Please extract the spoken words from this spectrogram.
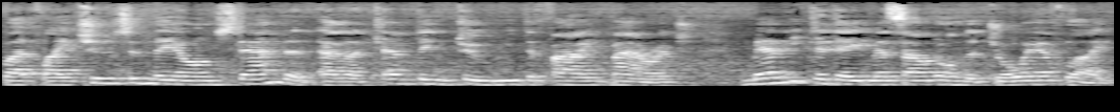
but by choosing their own standard and attempting to redefine marriage, many today miss out on the joy of life.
